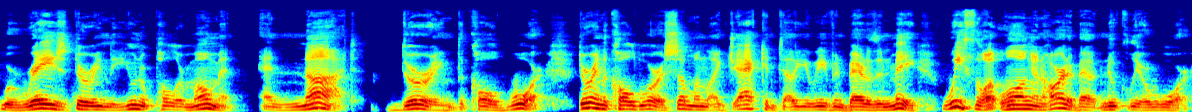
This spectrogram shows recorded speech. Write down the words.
were raised during the unipolar moment and not during the Cold War. During the Cold War, as someone like Jack can tell you even better than me, we thought long and hard about nuclear war.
